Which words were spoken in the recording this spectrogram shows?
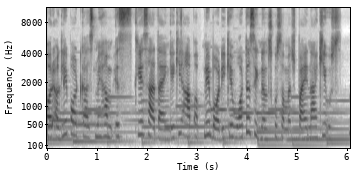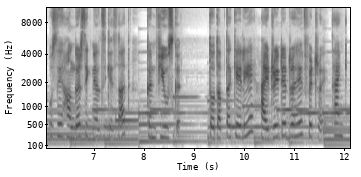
और अगले पॉडकास्ट में हम इसके साथ आएँगे कि आप अपने बॉडी के वाटर सिग्नल्स को समझ पाए, ना कि उस, उसे हंगर सिग्नल्स के साथ कंफ्यूज कर। तो तब तक के लिए हाइड्रेटेड रहे फिट रहे। थैंक यू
